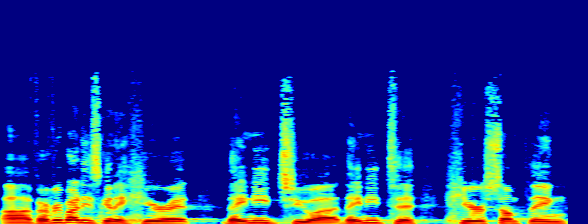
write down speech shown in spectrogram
Uh, if everybody's going to hear it, they need to uh, they need to hear something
